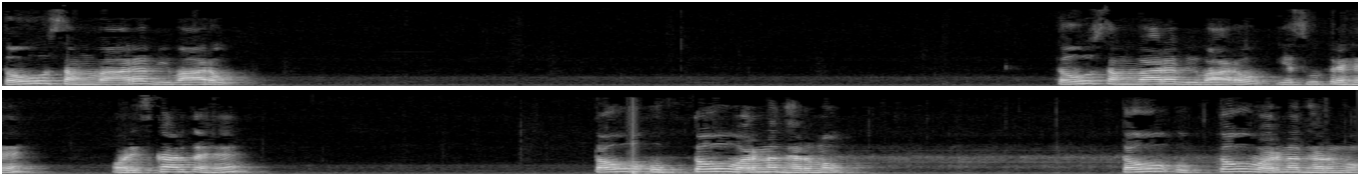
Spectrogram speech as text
तौ संवार विवारौ। तौ संवार विवारो यह सूत्र है। और इसका अर्थ है, तौ उक्तौ वर्णधर्मौ। तौ उक्तौ वर्णधर्मौ,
